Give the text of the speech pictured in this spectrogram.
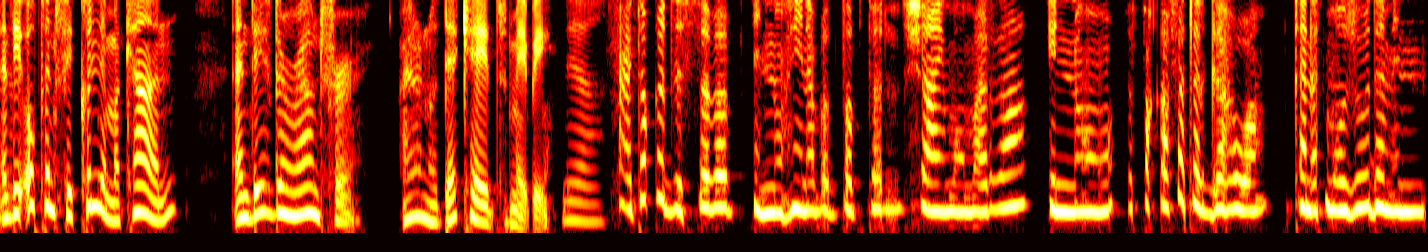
And they open في كل مكان, and they've been around for I don't know decades maybe. yeah, أعتقد السبب إنه هنا بالضبط الشاي مو مرة إنه ثقافة القهوة كانت موجودة من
